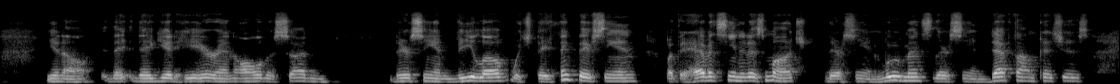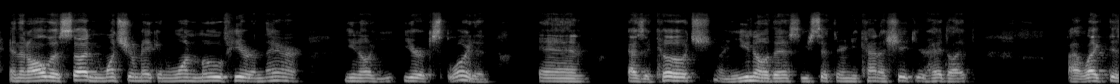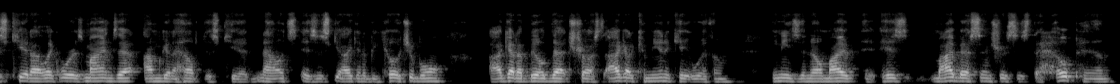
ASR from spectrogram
you know, they they get here and all of a sudden they're seeing velo, which they think they've seen, but they haven't seen it as much. They're seeing movements, they're seeing depth on pitches. And then all of a sudden, once you're making one move here and there, you know, you're exploited. And as a coach, I mean, you know this, you sit there and you kind of shake your head like, I like this kid. I like where his mind's at. I'm going to help this kid. Now, it's, is this guy going to be coachable? I got to build that trust. I got to communicate with him. He needs to know my his my best interest is to help him.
